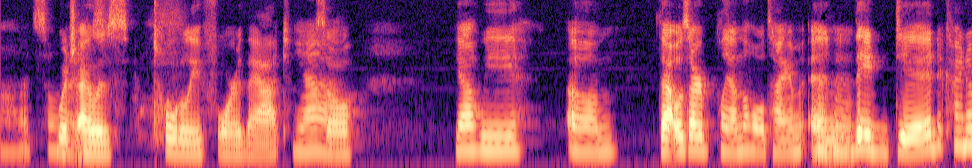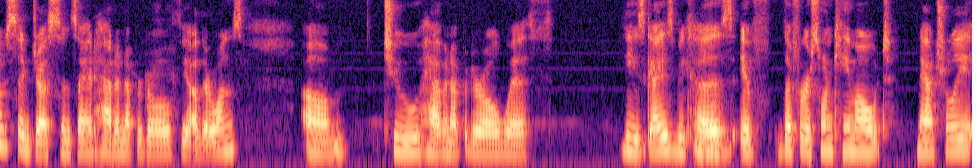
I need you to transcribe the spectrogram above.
Oh, that's so. which i was totally for that Yeah. so yeah, we um that was our plan the whole time and Mhm. they did kind of suggest since I had had an epidural with the other ones um to have an epidural with these guys Mm-hmm. because if the first one came out naturally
